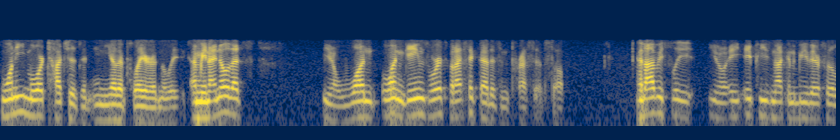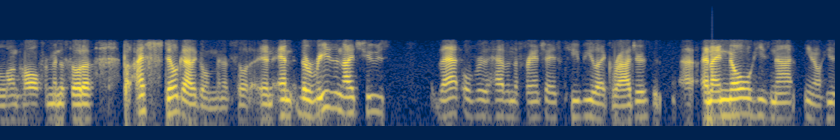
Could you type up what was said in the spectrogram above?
20 more touches than any other player in the league. I mean, I know that's you know one one game's worth, but I think that is impressive. So, and obviously, you know, AP is not going to be there for the long haul for Minnesota, but I still got to go Minnesota. And and the reason I choose that over having the franchise QB like Rodgers, uh, and I know he's not, you know, he's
